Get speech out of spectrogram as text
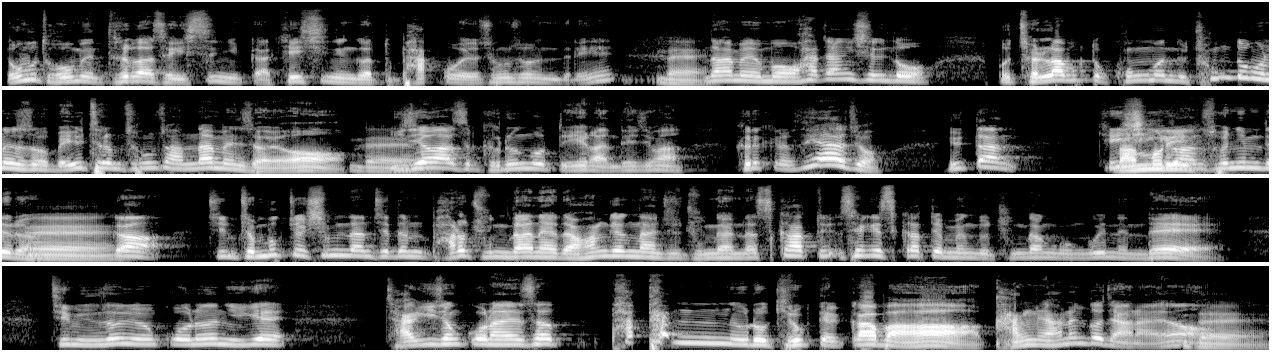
너무 더우면 들어가서 있으니까 계시는 것도 바꿔요 청소년들이. 네. 그다음에 뭐 화장실도 뭐 전라북도 공무원들 총동원해서 매일처럼 청소한다면서요. 네. 이제 와서 그런 것도 이해가 안 되지만 그렇게 해야죠. 일단 계시기로. 한 손님들은 네. 그러니까 지금 전북적 시민단체들은 바로 중단해다 환경단체 중단해다 스카트 세계 스카트 연맹도 중단 공고했는데 지금 윤석열 정권은 이게 자기 정권 안에서 파탄으로 기록될까봐 강요하는 거잖아요. 네.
